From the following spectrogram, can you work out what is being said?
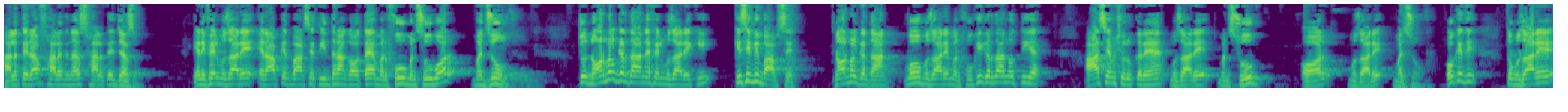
حالت رف حالت نس حالت جزم۔ یعنی فیل مظاہرے عراب کے اعتبار سے تین طرح کا ہوتا ہے مرفو منصوب اور مجزوم۔ جو نارمل گردان ہے فیل مظاہرے کی، کسی بھی باب سے نارمل گردان، وہ مظاہرے مرفو کی گردان ہوتی ہے۔ آج سے ہم شروع کریں ہیں مظاہرے منصوب اور مظاہرے مجزوم۔ اوکے جی؟ تو مظاہرے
